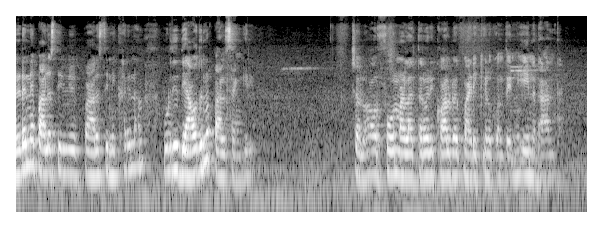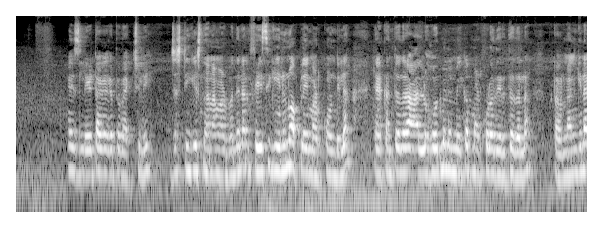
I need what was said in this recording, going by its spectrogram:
ಎರಡನ್ನೇ ಪಾಲಿಸ್ತೀವಿ, ಪಾಲಿಸ್ತೀನಿ ಖರೆ ನಾನು, ಉಳಿದಿದ್ದು ಯಾವುದನ್ನು ಪಾಲಿಸಂಗಿಲ್ಲ. ಚಲೋ, ಅವ್ರು ಫೋನ್ ಮಾಡ್ಲತ್ತಾರ, ಅವ್ರಿಗೆ ಕಾಲ್ ಬ್ಯಾಕ್ ಮಾಡಿ ಕೇಳ್ಕೊತೀನಿ, ಏನದ ಅಂತ. ಇಸ್ ಲೇಟ್ ಆಗತ್ತದ ಆ್ಯಕ್ಚುಲಿ ಜಸ್ಟ್ ಈಗ ಸ್ನಾನ ಮಾಡಿ ಬಂದೆ. ನನ್ನ ಫೇಸಿಗೆ ಏನೂ ಅಪ್ಲೈ ಮಾಡ್ಕೊಂಡಿಲ್ಲ. ಯಾಕಂತಂದ್ರೆ ಅಲ್ಲಿ ಹೋದ್ಮೇಲೆ ಮೇಕಪ್ ಮಾಡ್ಕೊಳ್ಳೋದು ಇರ್ತದಲ್ಲ. ಬಟ್ ಅವ್ರು ನನಗಿನ್ನ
